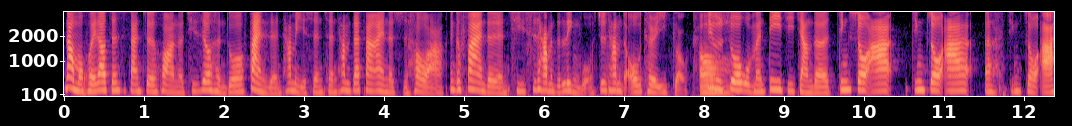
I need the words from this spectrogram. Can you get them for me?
那我们回到真实犯罪的话呢，其实有很多犯人，他们也声称他们在犯案的时候啊，那个犯案的人其实是他们的令我，就是他们的 alter ego。Oh. 例如说，我们第一集讲的金州阿金州阿呃金州阿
